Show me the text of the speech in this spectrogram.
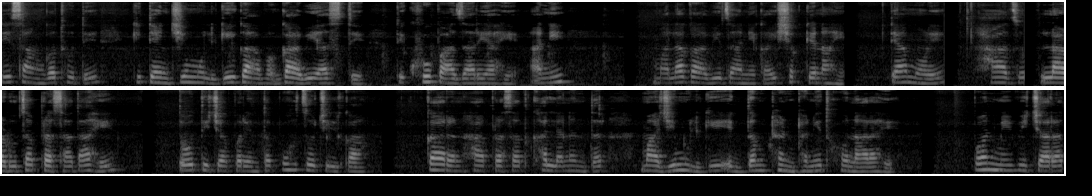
ते सांगत होते की त्यांची मुलगी गाव गावी असते. ती खूप आजारी आहे आणि मला गावी जाणे काही शक्य नाही. त्यामुळे हा जो लाडूचा प्रसाद आहे तो तिच्यापर्यंत पोहोचवशील का? कारण हा प्रसाद खाल्ल्यानंतर माझी मुलगी एकदम ठणठणीत होणार आहे. पण मी विचारात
